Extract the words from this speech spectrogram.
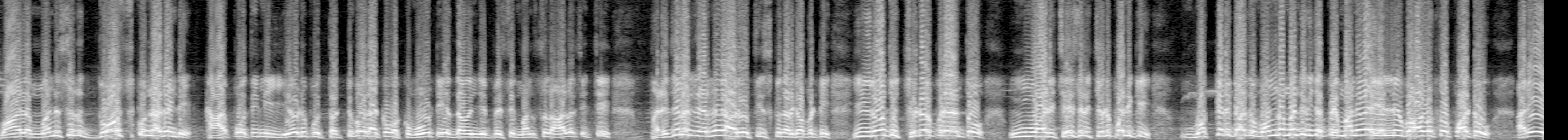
వాళ్ళ మనసును దోసుకున్నాడండి. కాకపోతే నీ ఏడుపు తట్టుకోలేక ఒక ఓటు ఇద్దామని చెప్పేసి మనసులో ఆలోచించి ప్రజల నిర్ణయం ఆ రోజు తీసుకున్నారు కాబట్టి ఈ రోజు చెడు అభిప్రాయంతో వాడు చేసిన చెడు పనికి ఒక్కడి కాదు వంద మందికి చెప్పి మనమే వెళ్ళి వాళ్ళతో పాటు అరే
